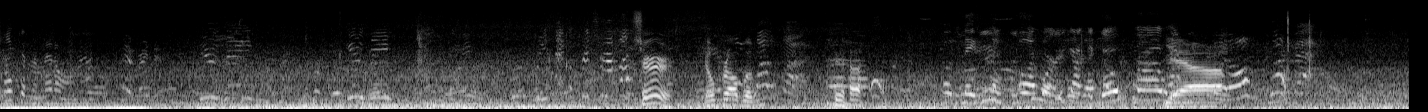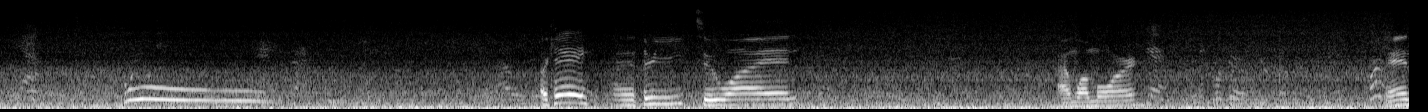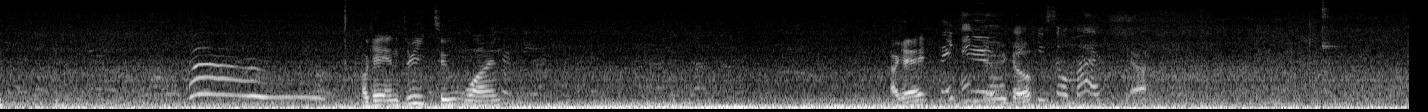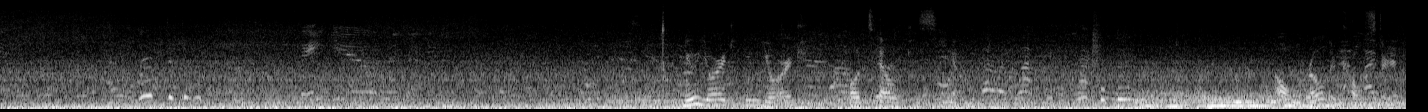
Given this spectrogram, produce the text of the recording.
Yeah, get like in the middle. Excuse me. Excuse me. Will you take a picture of us? Sure, no problem. Both sides. Oh, Nathan. Yeah, for Oh, sure. You you got the. GoPro. Yeah. All set. Okay, uh, three, two, one. And one more. Here. And Okay, in three, two, one. Okay. Thank you. There we go. Thank you so much. Yeah. Thank you. New York, New York, Hotel Casino. oh, roller coaster.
